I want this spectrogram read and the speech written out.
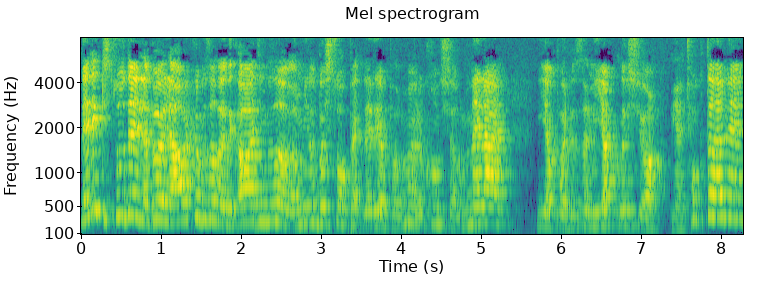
Dedik ki Sude ile böyle arkamıza dedik ağacımızı alalım, yılbaşı sohbetleri yapalım, öyle konuşalım. Neler yaparız hani yaklaşıyor. Yani çok da hani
